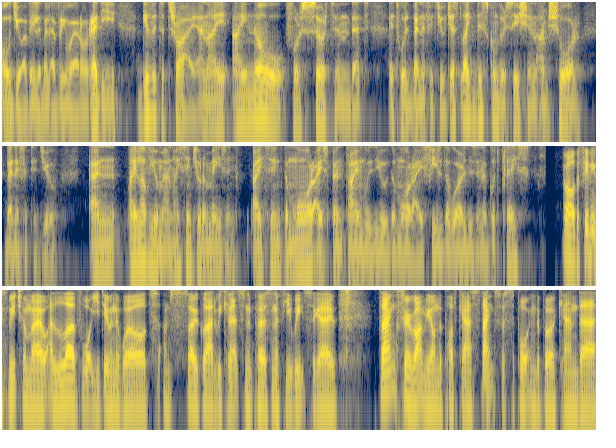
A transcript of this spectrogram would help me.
audio available everywhere already, give it a try. And I, I know for certain that it will benefit you, just like this conversation, I'm sure benefited you. And I love you, man. I think you're amazing. I think the more I spend time with you, the more I feel the world is in a good place. Well, the feeling's mutual, Mo. I love what you do in the world. I'm so glad we connected in person a few weeks ago. Thanks for inviting me on the podcast. Thanks for supporting the book. And uh,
